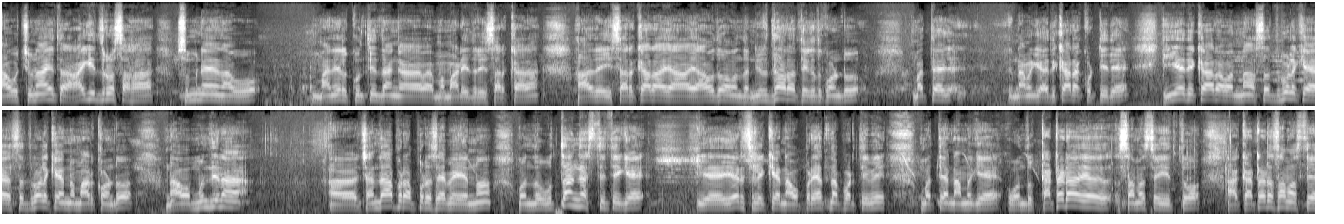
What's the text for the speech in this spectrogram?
ನಾವು ಚುನಾಯಿತ ಆಗಿದ್ದರೂ ಸಹ ಸುಮ್ಮನೆ ನಾವು ಮನೇಲಿ ಕುಂತಿದ್ದಂಗೆ ಮಾಡಿದ್ರಿ ಸರ್ಕಾರ. ಆದರೆ ಈ ಸರ್ಕಾರ ಯಾವುದೋ ಒಂದು ನಿರ್ಧಾರ ತೆಗೆದುಕೊಂಡು ಮತ್ತೆ ನಮಗೆ ಅಧಿಕಾರ ಕೊಟ್ಟಿದೆ. ಈ ಅಧಿಕಾರವನ್ನು ಸದ್ಬಳಕೆ, ಸದ್ಬಳಕೆಯನ್ನು ಮಾಡಿಕೊಂಡು ನಾವು ಮುಂದಿನ ಚಂದಾಪುರ ಪುರಸಭೆಯನ್ನು ಒಂದು ಉತ್ತಂಗ ಸ್ಥಿತಿಗೆ ಏರಿಸಲಿಕ್ಕೆ ನಾವು ಪ್ರಯತ್ನ ಪಡ್ತೀವಿ. ಮತ್ತು ನಮಗೆ ಒಂದು ಕಟ್ಟಡ ಸಮಸ್ಯೆ ಇತ್ತು. ಆ ಕಟ್ಟಡ ಸಮಸ್ಯೆ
